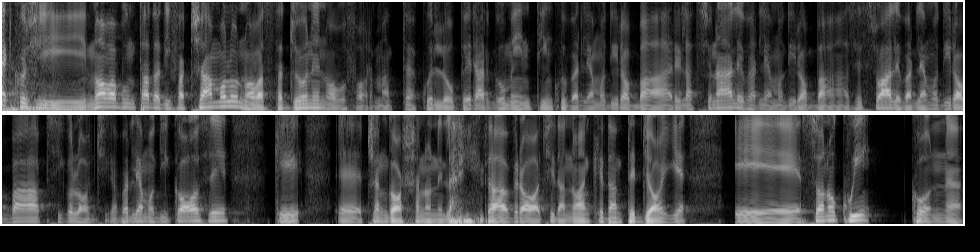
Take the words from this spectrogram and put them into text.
Eccoci, nuova puntata di Facciamolo, nuova stagione, nuovo format, quello per argomenti in cui parliamo di roba relazionale, parliamo di roba sessuale, parliamo di roba psicologica, parliamo di cose che eh, ci angosciano nella vita, però ci danno anche tante gioie. E sono qui con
